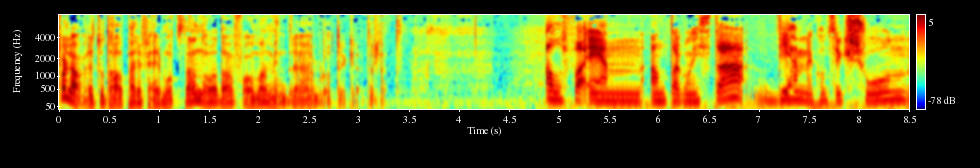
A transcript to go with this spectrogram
får lavere total perifer motstand, og da får man mindre blodtrykk, rett og slett. Alfa-1-antagonister de hemmer konstruksjon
